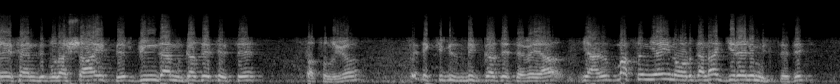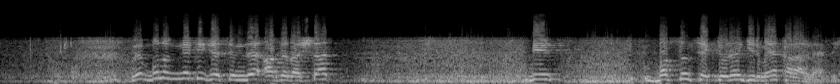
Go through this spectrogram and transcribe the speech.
beyefendi buna şahittir. Gündem gazetesi satılıyor. Dedik ki biz bir gazete veya yani basın yayın organa girelim istedik. Ve bunun neticesinde arkadaşlar bir basın sektörüne girmeye karar verdik.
